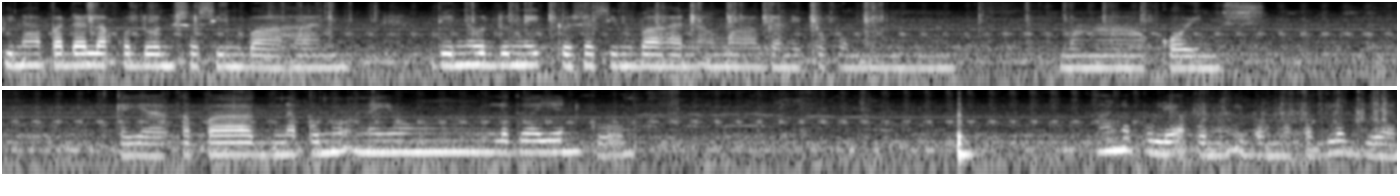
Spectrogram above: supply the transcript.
pinapadala ko doon sa simbahan. Dinodonate ko sa simbahan ang mga ganito kong mga coins. Kaya kapag napuno na yung lagayan ko hanap uli ako ng ibang mapaglagyan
